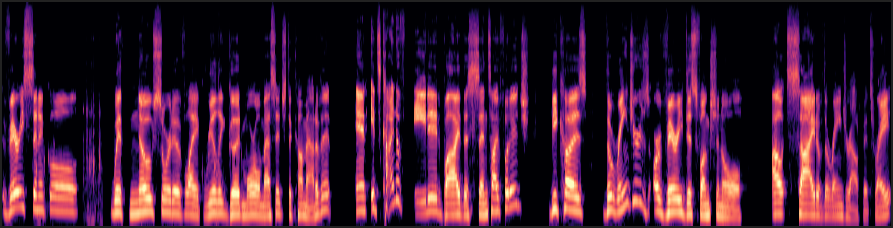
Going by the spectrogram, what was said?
very cynical with no sort of like really good moral message to come out of it. And it's kind of aided by the Sentai footage because the Rangers are very dysfunctional outside of the Ranger outfits, right?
